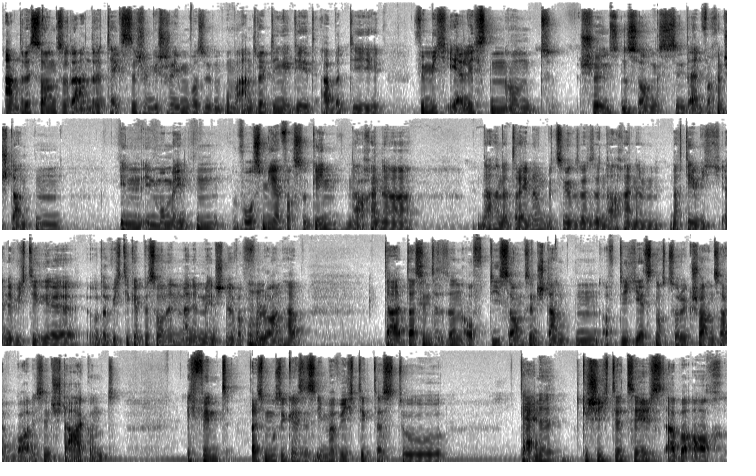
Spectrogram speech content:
andere Songs oder andere Texte schon geschrieben, wo es um andere Dinge geht, aber die für mich ehrlichsten und schönsten Songs sind einfach entstanden in, in Momenten, wo es mir einfach so ging, nach einer, nach einer Trennung, beziehungsweise nach einem, nachdem ich eine wichtige oder wichtige Person in meinem Menschen einfach Mhm. verloren habe. Da, da sind dann oft die Songs entstanden, auf die ich jetzt noch zurückschaue und sage, wow, die sind stark und ich finde, als Musiker ist es immer wichtig, dass du deine Geschichte erzählst, aber auch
